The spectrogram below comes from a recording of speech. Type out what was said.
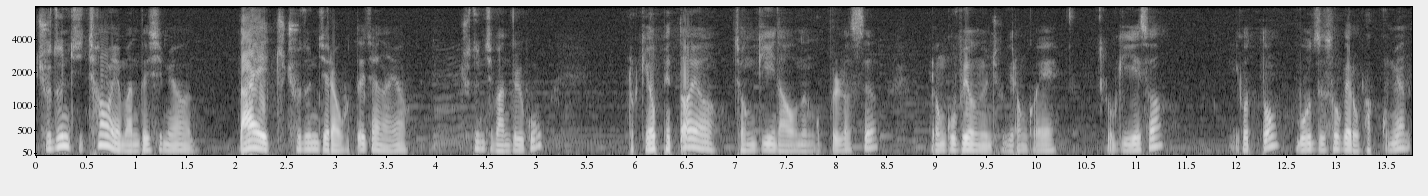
주둔지 처음에 만드시면 나의 주- 주둔지라고 뜨잖아요. 주둔지 만들고 이렇게 옆에 떠요. 전기 나오는 거 플러스 연구 배우는 중 이런 거에 여기에서 이것도 모드 소개로 바꾸면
